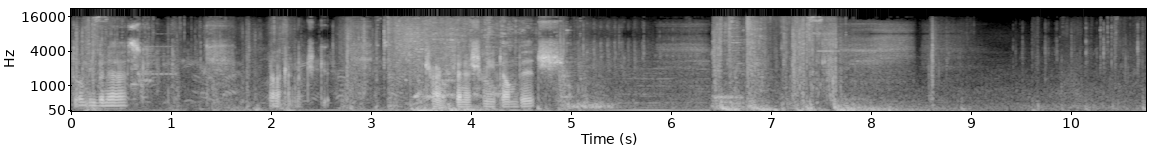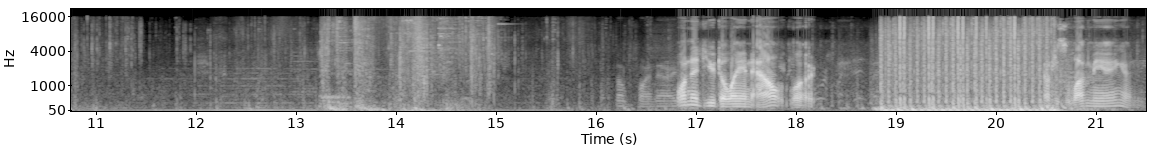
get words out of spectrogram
Don't even ask. Not gonna get. Try and finish me, dumb bitch. Wanted you to lay an outlook. Y'all just left me hanging.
